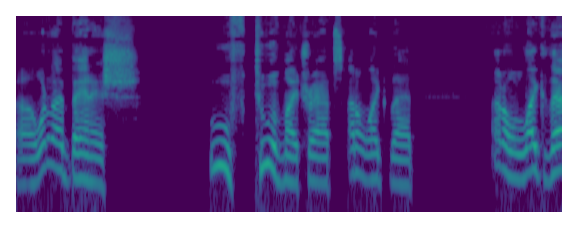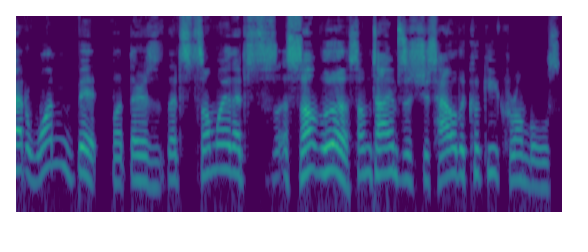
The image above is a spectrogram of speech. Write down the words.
Uh, what did I banish? Oof, two of my traps. I don't like that. I don't like that one bit, but there's that's some way that's some ugh, sometimes it's just how the cookie crumbles.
